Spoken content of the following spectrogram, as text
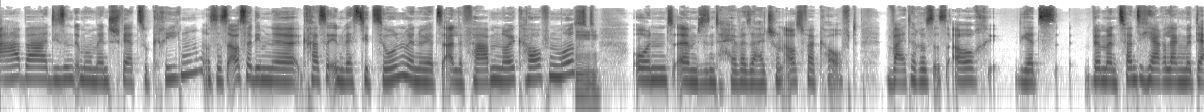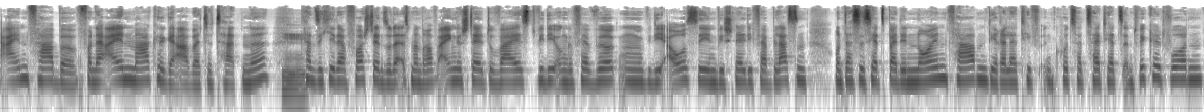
aber die sind im Moment schwer zu kriegen. Es ist außerdem eine krasse Investition, wenn du jetzt alle Farben neu kaufen musst. Mhm. Und ähm, die sind teilweise halt schon ausverkauft. Weiteres ist auch jetzt, wenn man 20 Jahre lang mit der einen Farbe von der einen Marke gearbeitet hat, ne, mhm. kann sich jeder vorstellen, so da ist man drauf eingestellt, du weißt, wie die ungefähr wirken, wie die aussehen, wie schnell die verblassen. Und das ist jetzt bei den neuen Farben, die relativ in kurzer Zeit jetzt entwickelt wurden,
